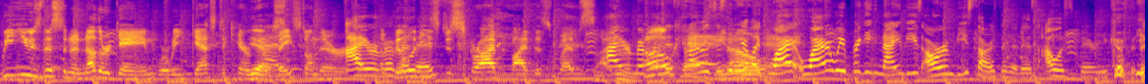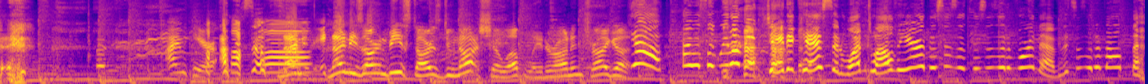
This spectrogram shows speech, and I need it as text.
We use this in another game where we guessed a character Yes. based on their I abilities this. described by this website. I remember this, but I was just here like, why? Why are we bringing '90s R&B stars into this? I was very confused. I'm here. I'm so sorry. 90, 90s R&B stars do not show up later on in Trigun. Yeah, I was like, we don't need Jadakiss and 112 here. This isn't. This isn't for them. This isn't about them.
